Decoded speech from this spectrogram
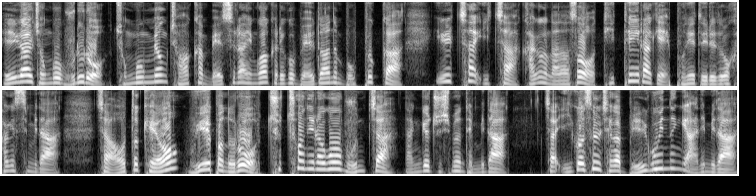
일괄 정보 무료로 종목명 정확한 매수 라인과 그리고 매도하는 목표가 1차, 2차 가격 나눠서 디테일하게 보내드리도록 하겠습니다. 자, 어떻게요? 위에 번호로 추천이라고 문자 남겨주시면 됩니다. 자, 이것을 제가 밀고 있는 게 아닙니다.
